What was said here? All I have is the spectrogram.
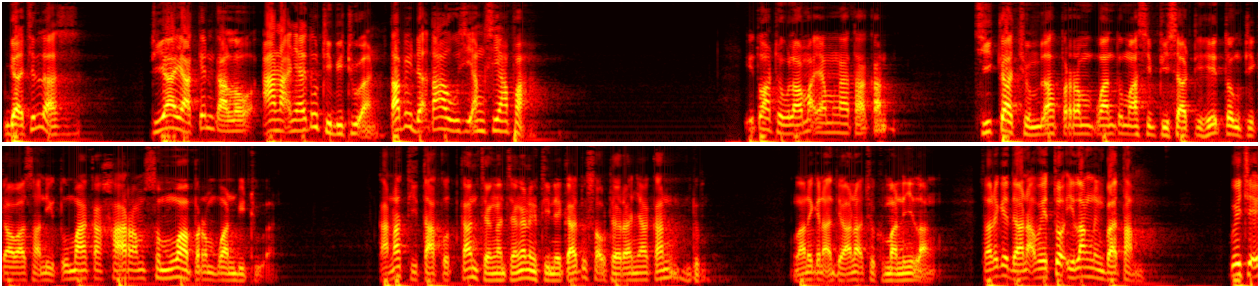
Enggak jelas. Dia yakin kalau anaknya itu di biduan. Tapi tidak tahu siang siapa. Itu ada ulama yang mengatakan jika jumlah perempuan itu masih bisa dihitung di kawasan itu, maka haram semua perempuan biduan. Karena ditakutkan jangan-jangan yang dinikah itu saudaranya kan Mulane kena dia anak jogeman hilang. Soalnya kita anak wedok hilang neng Batam. Kue cek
